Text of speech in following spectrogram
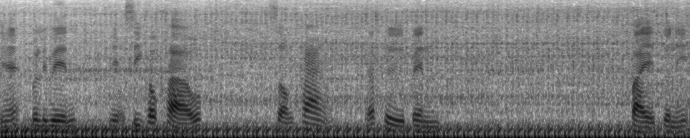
เนี่ยบริเวณเนี่ยสีขาวๆสองข้างก็คือเป็น ฟตัวนี้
